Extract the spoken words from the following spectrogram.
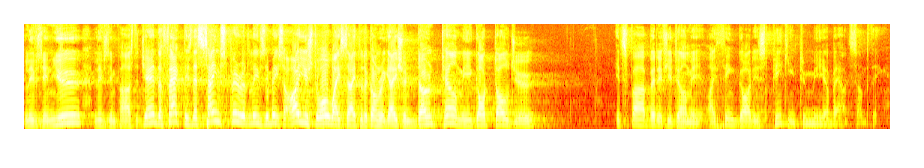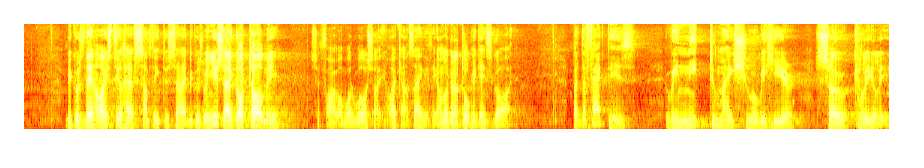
lives in you, lives in Pastor Jan. The fact is that same spirit lives in me. So I used to always say to the congregation, Don't tell me God told you. It's far better if you tell me, I think God is speaking to me about something because then I still have something to say. Because when you say, God told me, Say, fine, well, what will I say? I can't say anything. I'm not going to talk against God. But the fact is, we need to make sure we hear so clearly.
